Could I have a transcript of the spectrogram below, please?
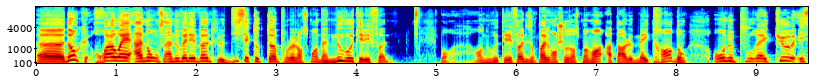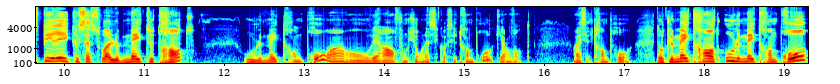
Euh, donc Huawei annonce un nouvel event le 17 octobre pour le lancement d'un nouveau téléphone. Bon, en nouveau téléphone, ils n'ont pas grand chose en ce moment, à part le Mate 30. Donc, on ne pourrait que espérer que ça soit le Mate 30 ou le Mate 30 Pro, hein, on verra en fonction, là c'est quoi, c'est le 30 Pro qui est en vente. Ouais, c'est le 30 Pro. Donc le Mate 30 ou le Mate 30 Pro,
